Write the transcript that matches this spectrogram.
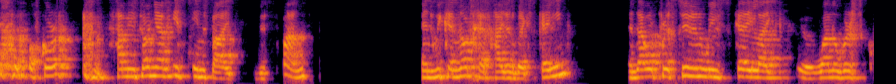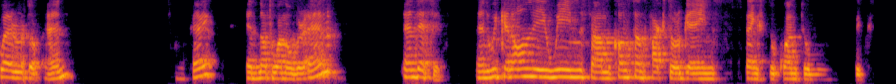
of course, Hamiltonian is inside this span, and we cannot have Heisenberg scaling, and our precision will scale like uh, 1 over square root of n, okay, and not 1 over n, and that's it and we can only win some constant factor gains thanks to quantum fix.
